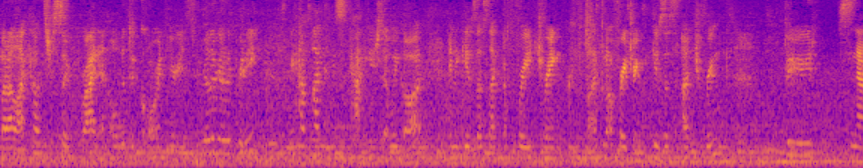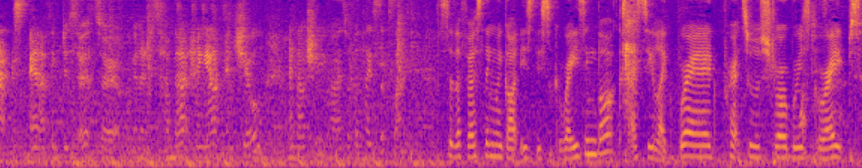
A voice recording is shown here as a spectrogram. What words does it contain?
But I like how it's just so bright and all the decor in here is really, really pretty. We have like this package that we got and it gives us like a free drink, like not free drink, it gives us a drink, food, snacks and I think dessert. So we're gonna just have that hang out and chill and I'll show you guys what the place looks like. So the first thing we got is this grazing box. I see like bread pretzels strawberries grapes.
